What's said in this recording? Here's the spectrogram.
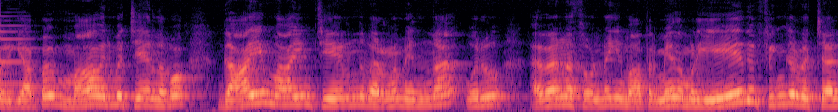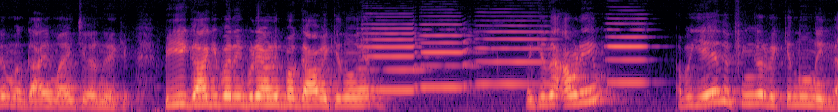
ഒരു ഗ്യാപ്പ് മാ വരുമ്പോൾ ചേർന്ന്. അപ്പോൾ ഗായും മായും ചേർന്ന് വരണം എന്ന ഒരു അവയർനെസ് ഉണ്ടെങ്കിൽ മാത്രമേ നമ്മൾ ഏത് ഫിംഗർ വെച്ചാലും ഗായും മായും ചേർന്ന് വയ്ക്കും. ഇപ്പോൾ ഈ ഗായ്ക്ക് പകരം ഇവിടെയാണ് ഇപ്പോൾ ഗാ വെക്കുന്നത്. വെക്കുന്നത് അവിടെയും അപ്പോൾ ഏത് ഫിംഗർ വെക്കുന്നു എന്നില്ല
